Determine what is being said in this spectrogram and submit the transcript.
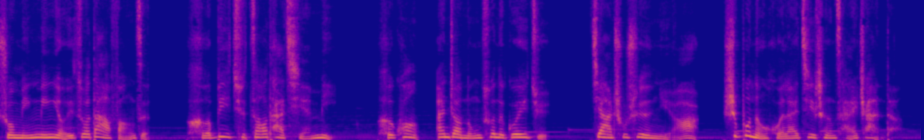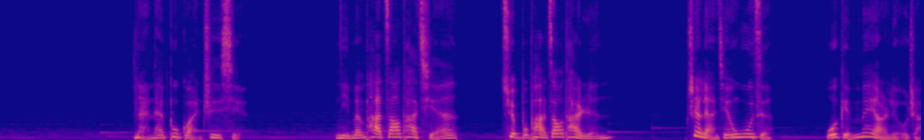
说明明有一座大房子，何必去糟蹋钱米？何况按照农村的规矩，嫁出去的女儿是不能回来继承财产的。奶奶不管这些，你们怕糟蹋钱，却不怕糟蹋人。这两间屋子，我给妹儿留着，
